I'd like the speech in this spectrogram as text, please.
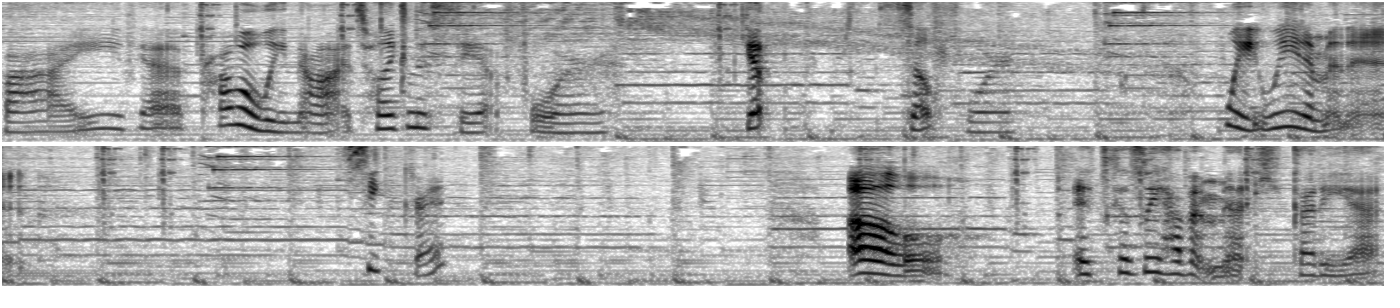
five. Yeah, probably not. It's probably gonna stay at four. Yep, still four. Wait, wait a minute. Secret? Oh, it's because we haven't met Hikari yet.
